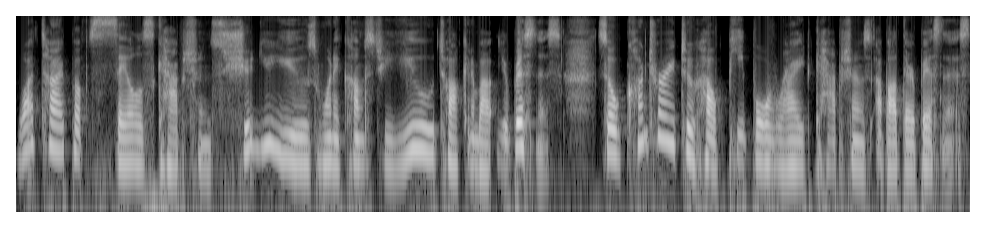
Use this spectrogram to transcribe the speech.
what type of sales captions should you use when it comes to you talking about your business? So, contrary to how people write captions about their business,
